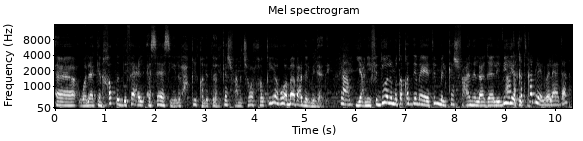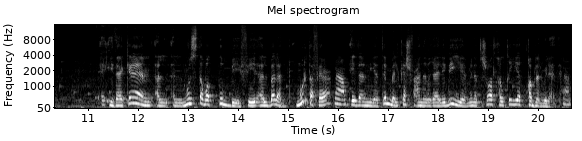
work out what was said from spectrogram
آه ولكن خط الدفاع الأساسي للحقيقة للكشف عن التشوهات الخلقية هو ما بعد الولادة. نعم. يعني في الدول المتقدمة يتم الكشف عن الغالبية أعتقد قبل الولادة إذا كان المستوى الطبي في البلد مرتفع نعم. إذا يتم الكشف عن الغالبية من التشوهات الخلقية قبل الولادة نعم.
